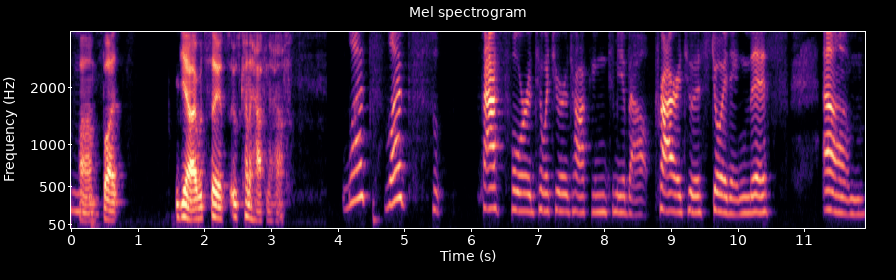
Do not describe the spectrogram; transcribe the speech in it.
Mm-hmm. Um, but yeah, I would say it's it was kind of half and a half. Let's let's fast forward to what you were talking to me about prior to us joining this um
